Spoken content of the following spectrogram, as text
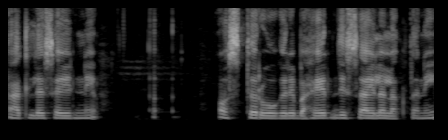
आतल्या साईडने अस्तर वगैरे बाहेर दिसायला लागताना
